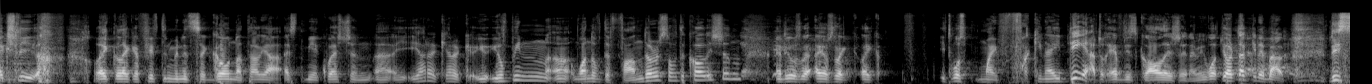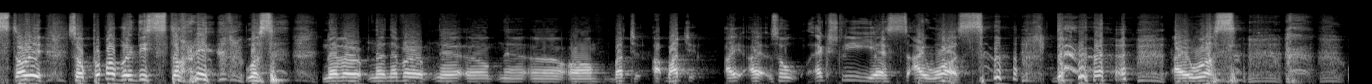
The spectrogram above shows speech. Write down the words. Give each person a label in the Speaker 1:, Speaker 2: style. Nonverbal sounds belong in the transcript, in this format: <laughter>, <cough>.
Speaker 1: actually, <laughs> like like a 15 minutes ago, Natalia asked me a question. Uh, Jarek, Jarek, you, have been uh, one of the founders of the coalition, and it was like, I was like like it was my fucking idea to have this coalition. I mean, what you're talking about? This story, so probably this story <laughs> was never, never, uh, uh, uh, uh but, uh, but I, I, so actually, yes, I was. <laughs> I was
